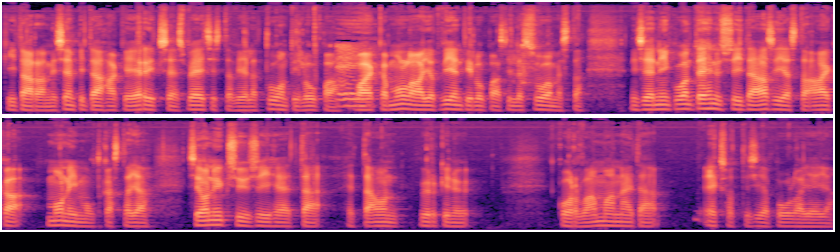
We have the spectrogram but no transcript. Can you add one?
kitaran, niin sen pitää hakea erikseen Sveitsistä vielä tuontilupa, Ei. vaikka mulla on jo vientilupa sille Suomesta, niin se niin kuin on tehnyt siitä asiasta aika monimutkaista. Ja se on yksi syy siihen, että, että on pyrkinyt korvaamaan näitä eksottisia puulajeja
